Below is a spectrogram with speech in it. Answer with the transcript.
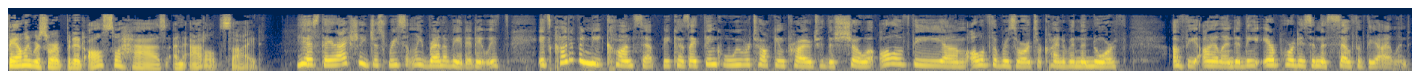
family resort, but it also has an adult side. Yes, they actually just recently renovated it. It's it's kind of a neat concept because I think we were talking prior to the show. All of the um, all of the resorts are kind of in the north of the island, and the airport is in the south of the island.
